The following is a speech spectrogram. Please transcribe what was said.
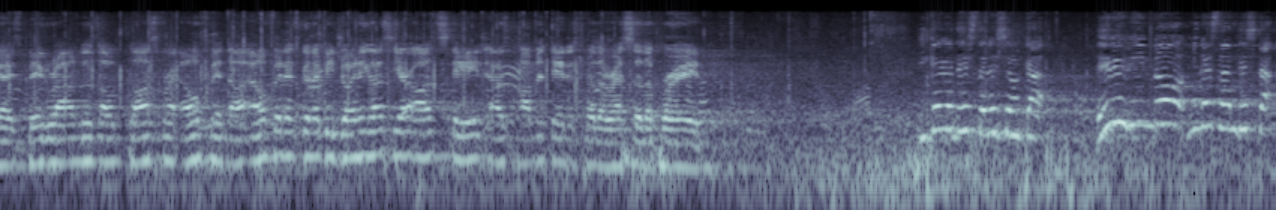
Hey guys, big round of applause for Elfin. Now Elfin is going to be joining us here on stage as commentators for the rest of the parade. いかがでしたでしょうかエルフィンの皆さんでした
